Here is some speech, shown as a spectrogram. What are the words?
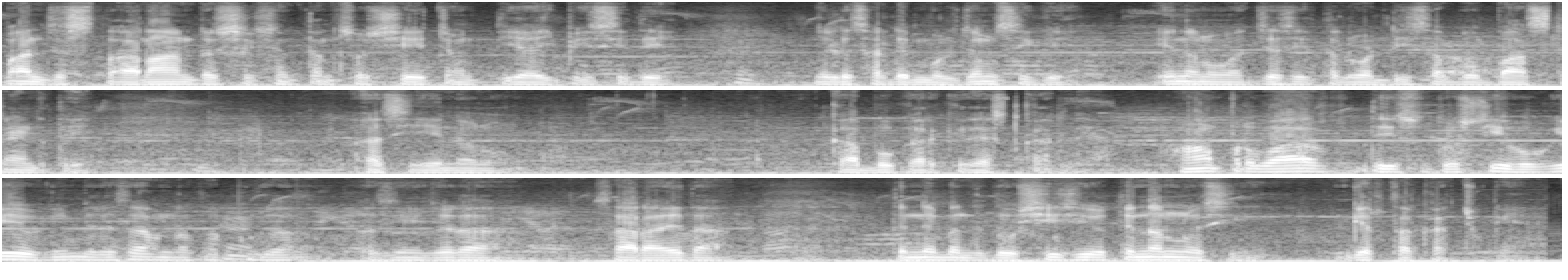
5 17 ਅੰਡਰ ਸੈਕਸ਼ਨ 306 34 ਆਈਪੀਸੀ ਦੇ ਜਿਹੜੇ ਸਾਡੇ ਮੁਲਜ਼ਮ ਸੀਗੇ ਇਹਨਾਂ ਨੂੰ ਅੱਜ ਅਸੀਂ ਤਲਵੰਡੀ ਸਾਬੋ ਬੱਸ ਸਟੈਂਡ ਤੇ ਅਸੀਂ ਇਹਨਾਂ ਨੂੰ ਕਾਬੂ ਕਰਕੇ ਅਰੈਸਟ ਕਰ ਲਿਆ। ਹਾਂ ਪਰਿਵਾਰ ਦੀ ਸੰਤੁਸ਼ਟੀ ਹੋ ਗਈ ਹੋਗੀ ਮੇਰੇ ਹਿਸਾਬ ਨਾਲ ਤਾਂ ਪੂਰਾ ਅਸੀਂ ਜਿਹੜਾ ਸਾਰਾ ਇਹਦਾ ਤਿੰਨੇ ਬੰਦੇ ਦੋਸ਼ੀ ਸੀ ਉਹ ਤਿੰਨਾਂ ਨੂੰ ਅਸੀਂ ਗ੍ਰਿਫਤਾਰ ਕਰ ਚੁੱਕੇ ਹਾਂ।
